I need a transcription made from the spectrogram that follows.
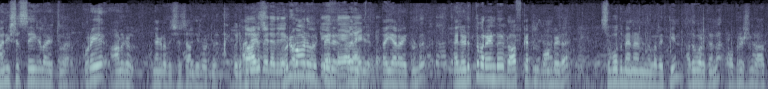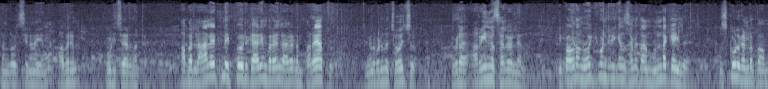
മനുഷ്യസ്നേഹികളായിട്ടുള്ള കുറേ ആളുകൾ ഞങ്ങളുടെ വിശ്വശാന്തിയിലോട്ട് ഒരുപാട് പേര് അതിലേക്ക് ഒരുപാട് പേര് ചെയ്യാൻ തയ്യാറായിട്ടുണ്ട്. തയ്യാറായിട്ടുണ്ട്. അതിൽ എടുത്തു പറയേണ്ടത് ഡോഫ് കെറ്റിൽ ബോംബെയുടെ സുബോധ് മേനോൻ എന്നുള്ള വ്യക്തിയും അതുപോലെ തന്നെ ഓപ്പറേഷൻ രാഹത്ത് ഒരു സിനിമയിൽ നിന്ന് അവരും കൂടി ചേർന്നിട്ട് അപ്പോൾ ലാലേട്ടന്റെ ഇപ്പോൾ ഒരു കാര്യം പറയാൻ ലാലേട്ടൻ പറയാത്തത്. നിങ്ങൾ ഇവിടുന്ന് ചോദിച്ചു. ഇവിടെ അറിയുന്ന സ്ഥലമില്ലെന്ന് ഇപ്പോൾ അവിടെ നോക്കിക്കൊണ്ടിരിക്കുന്ന സമയത്ത് ആ മുണ്ടക്കൈയിൽ സ്കൂൾ കണ്ടപ്പം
